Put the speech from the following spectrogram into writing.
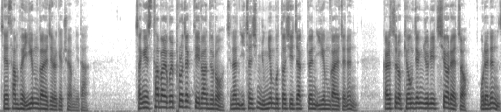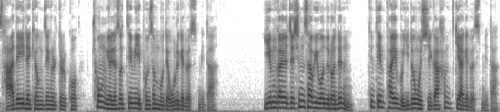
제3회 이음가요제를 개최합니다. 장애인 스타 발굴 프로젝트 일환으로 지난 2016년부터 시작된 이음가요제는 갈수록 경쟁률이 치열해져 올해는 4대1의 경쟁을 뚫고 총 16팀이 본선 무대에 오르게 됐습니다. 이음가요제 심사위원으로는 틴틴파이브 이동우 씨가 함께하게 됐습니다.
